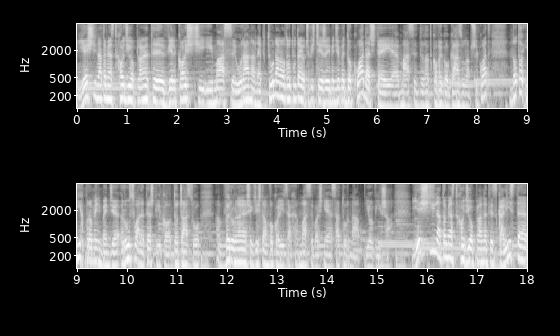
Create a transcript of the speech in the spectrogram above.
Jeśli natomiast chodzi o planety wielkości i masy Urana, Neptuna, no to tutaj oczywiście, jeżeli będziemy dokładać tej e, masy dodatkowego gazu na przykład, no to ich promień będzie rósł, ale też tylko do czasu wyrównania się gdzieś tam w okolicach masy właśnie Saturna Jowisza. Jeśli natomiast chodzi o planety skaliste,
